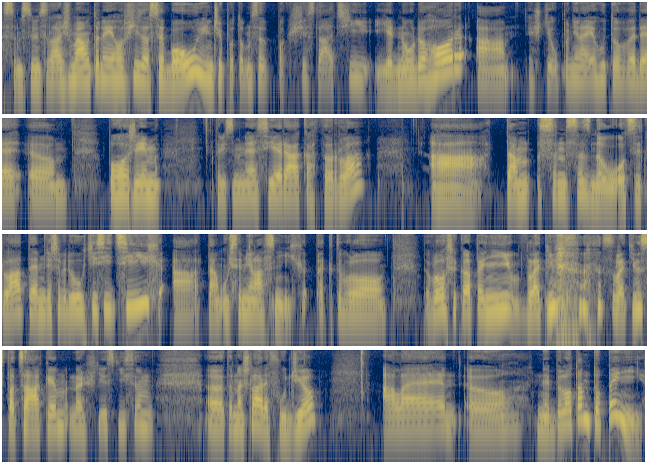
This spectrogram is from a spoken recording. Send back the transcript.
Jsem si myslela, že mám to nejhorší za sebou, jenže potom se pak ještě stáčí jednou do hor a ještě úplně na jihu to vede um, pohořím, který se jmenuje Sierra Cazorla a tam jsem se znovu ocitla téměř ve dvou tisících a tam už jsem měla sníh. Tak to bylo, to bylo překvapení v letním, s letním spacákem. Naštěstí jsem uh, tam našla refugio, ale uh, nebylo tam topení.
